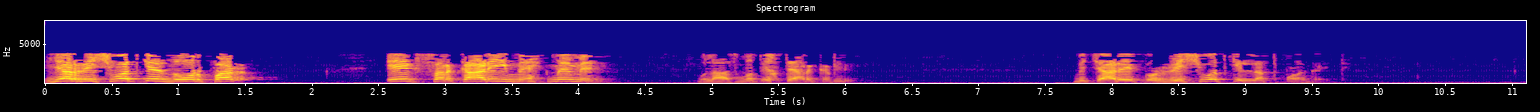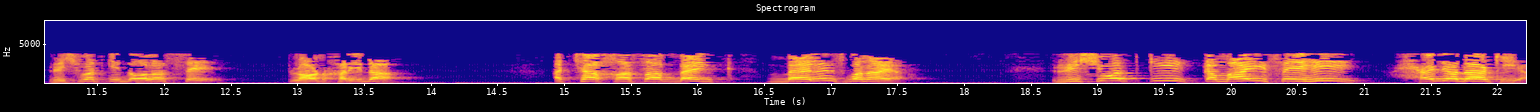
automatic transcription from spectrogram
یا رشوت کے زور پر ایک سرکاری محکمے میں ملازمت اختیار کر لی۔ بیچارے کو رشوت کی لت پڑ گئی تھی۔ رشوت کی دولت سے پلاٹ خریدا اچھا خاصا بینک بیلنس بنایا، رشوت کی کمائی سے ہی حج ادا کیا۔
